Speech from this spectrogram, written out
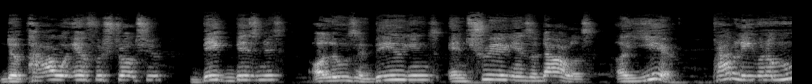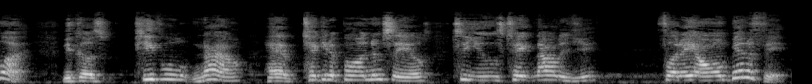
The power infrastructure, big business are losing billions and trillions of dollars a year, probably even a month, because people now have taken upon themselves to use technology for their own benefit.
